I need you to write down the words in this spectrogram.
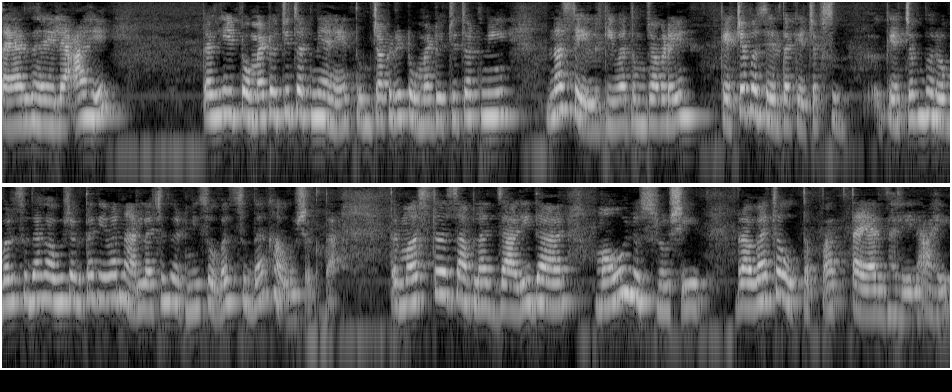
तयार झालेल्या आहे. तर ही टोमॅटोची चटणी आहे. तुमच्याकडे टोमॅटोची चटणी नसेल किंवा तुमच्याकडे केचप असेल तर केचपसुद्धा केचप बरोबर सुद्धा खाऊ शकता किंवा नारळाच्या चटणीसोबत सुद्धा खाऊ शकता. तर मस्त असा आपला जाळीदार मऊ लुसलुशीत रव्याचा उत्तप्पा तयार झालेला आहे.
